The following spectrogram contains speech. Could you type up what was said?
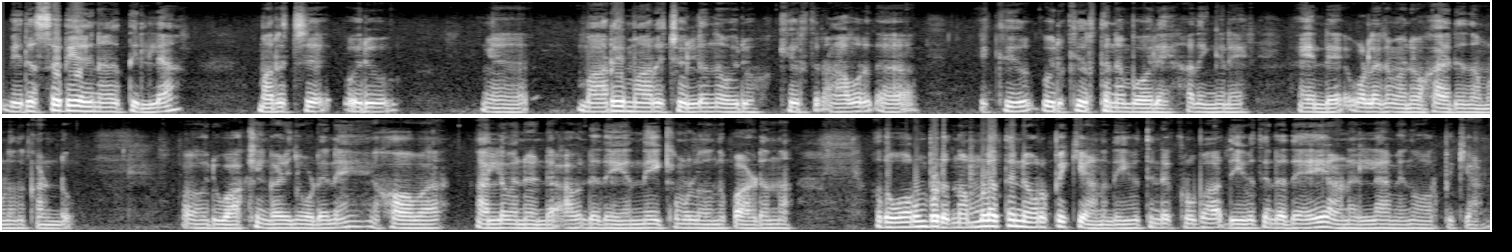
വിരസത അതിനകത്തില്ല. മറിച്ച് ഒരു മാറി മാറി ചൊല്ലുന്ന ഒരു കീർത്തന ആവർ ഒരു കീർത്തനം പോലെ അതിങ്ങനെ അതിന്റെ വളരെ മനോഹാരിത നമ്മളത് കണ്ടു. ഒരു വാക്യം കഴിഞ്ഞ ഉടനെ ഹോവ നല്ലവനുണ്ട് അവന്റെ ദയ എന്നേക്കുമുള്ളതെന്ന് പാടുന്ന അത് ഓർമ്മപ്പെടും. നമ്മളെ തന്നെ ഉറപ്പിക്കുകയാണ് ദൈവത്തിന്റെ കൃപ ദൈവത്തിന്റെ ദയയാണ് എല്ലാം എന്ന് ഓർപ്പിക്കുകയാണ്.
